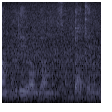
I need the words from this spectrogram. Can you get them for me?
Van Kureva Ulanasa.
